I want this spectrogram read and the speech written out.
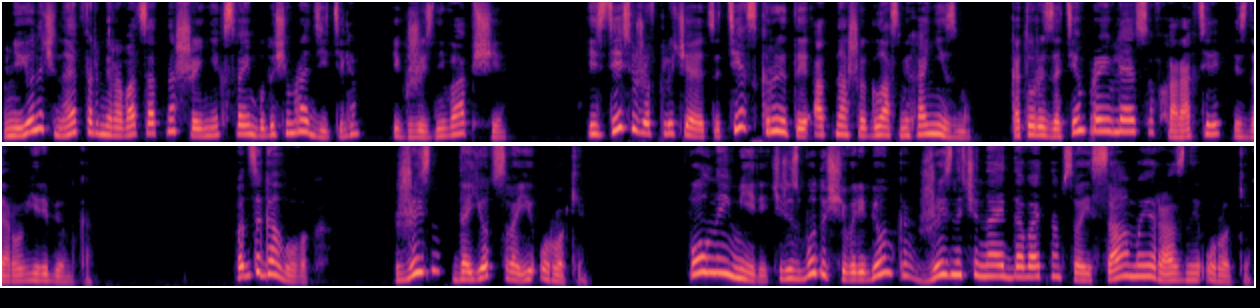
У нее начинает формироваться отношение к своим будущим родителям и к жизни вообще. И здесь уже включаются те скрытые от наших глаз механизмы, которые затем проявляются в характере и здоровье ребенка. Подзаголовок. Жизнь дает свои уроки. В полной мере через будущего ребенка жизнь начинает давать нам свои самые разные уроки.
